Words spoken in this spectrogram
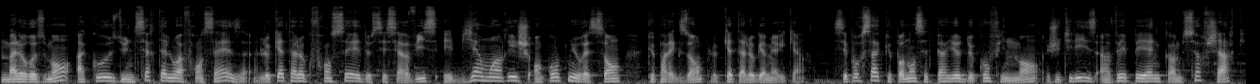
Malheureusement, à cause d'une certaine loi française, le catalogue français de ces services est bien moins riche en contenu récent que par exemple le catalogue américain. C'est pour ça que pendant cette période de confinement, j'utilise un VPN comme Surfshark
